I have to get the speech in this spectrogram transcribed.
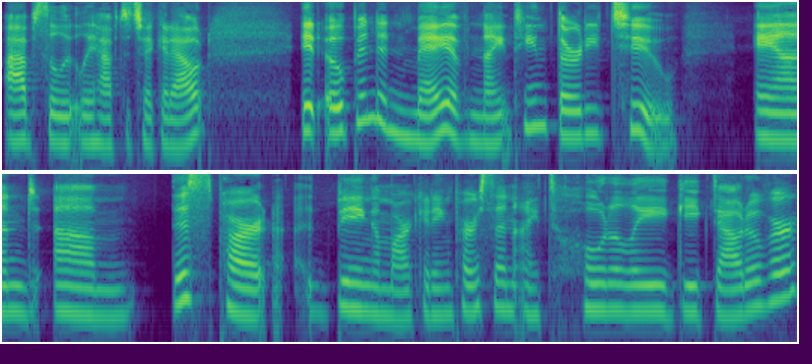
absolutely have to check it out. It opened in May of 1932, and um, this part, uh, being a marketing person, I totally geeked out over.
